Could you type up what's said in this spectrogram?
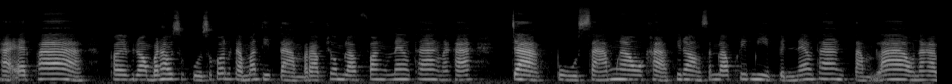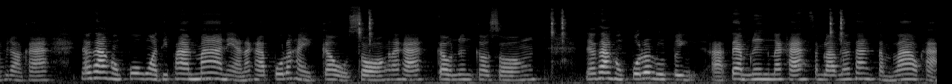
ค่ะ แอดผ้าพ่อแม่พี่น้องบรรเทาสุขุสุขนค่ะมาติดตามรับชมรับฟังแนวทางนะคะ จากปู่สามเงาค่ะ พี่น้องสำหรับคลิปนี้เป็นแนวทางต่ำเล่านะคะ พี่น้องคะแนวทางของปูงวดที่ผ่านมาเนี่ยนะคะปู่ละไห่เก้าสองนะคะเก้าหนึ่งเก้าสอง แนวทางของปูละรูดไปอ่าแต้มหนึ่งนะคะสำหรับแนวทางต่ำเล่าวค่ะ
